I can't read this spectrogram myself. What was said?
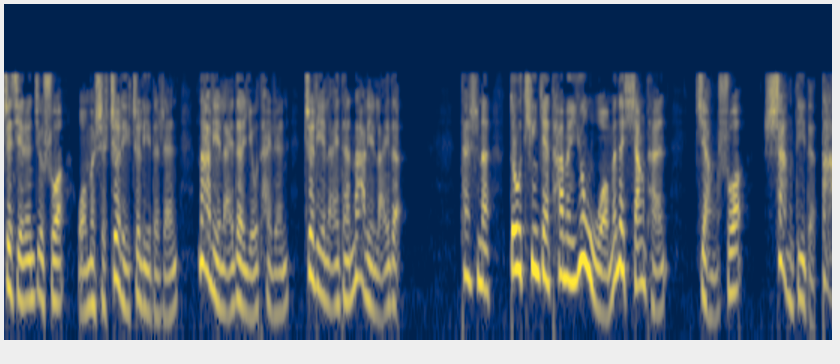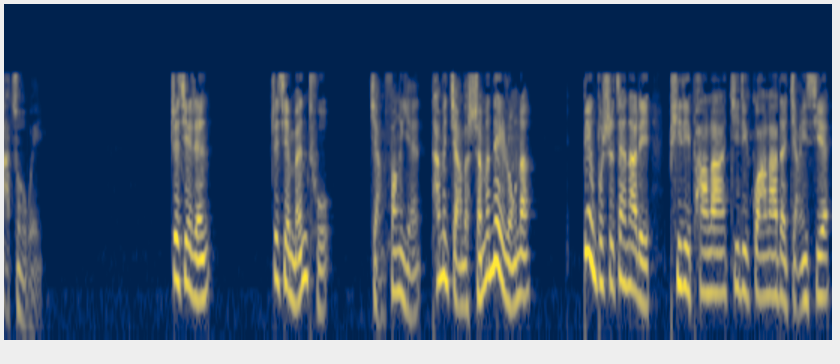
这些人就说：“我们是这里这里的人，那里来的犹太人，这里来的那里来的。”但是呢，都听见他们用我们的详谈讲说上帝的大作为。这些人，这些门徒讲方言，他们讲的什么内容呢？并不是在那里噼里啪啦、叽里呱啦的讲一些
